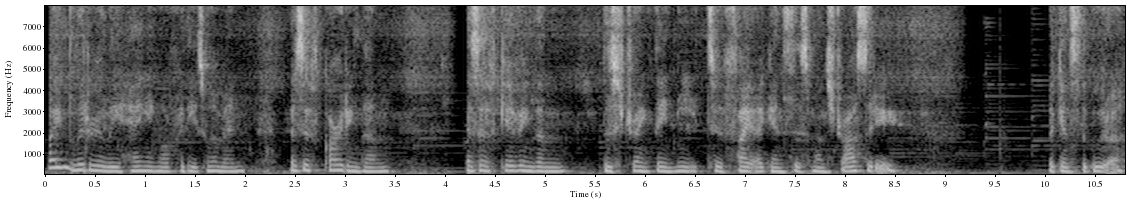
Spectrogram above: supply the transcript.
quite literally hanging over these women, as if guarding them, as if giving them the strength they need to fight against this monstrosity, against the Buddha,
